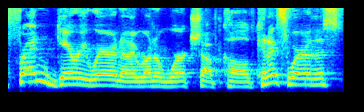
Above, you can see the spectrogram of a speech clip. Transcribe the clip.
friend Gary Ware and I run a workshop called. Can I swear? On this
